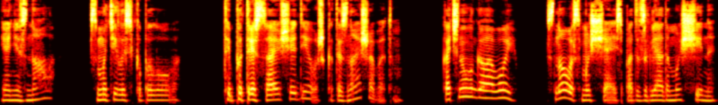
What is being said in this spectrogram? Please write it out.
Я не знала, смутилась Копылова. Ты потрясающая девушка, ты знаешь об этом? Качнула головой, снова смущаясь под взглядом мужчины.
